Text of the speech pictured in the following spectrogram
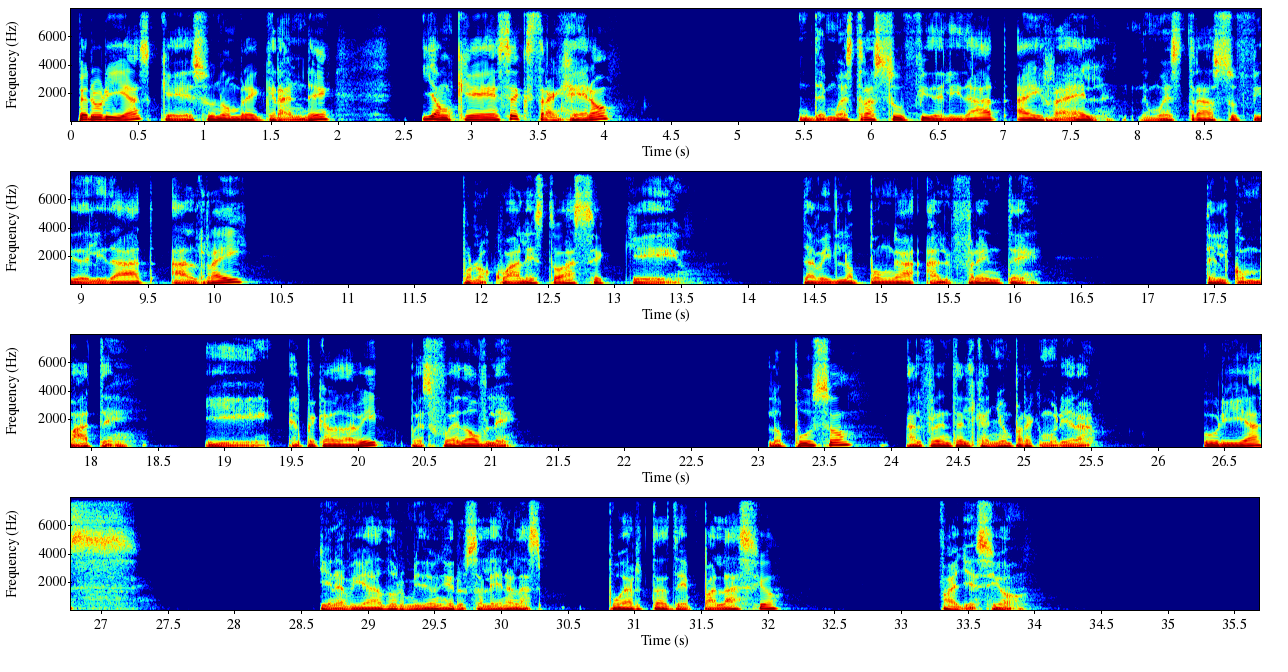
Pero Urias, que es un hombre grande, y aunque es extranjero, demuestra su fidelidad a Israel, demuestra su fidelidad al rey, por lo cual esto hace que David lo ponga al frente del combate. Y el pecado de David, pues fue doble. Lo puso al frente del cañón para que muriera. Urias, quien había dormido en Jerusalén a las puertas de palacio, falleció.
